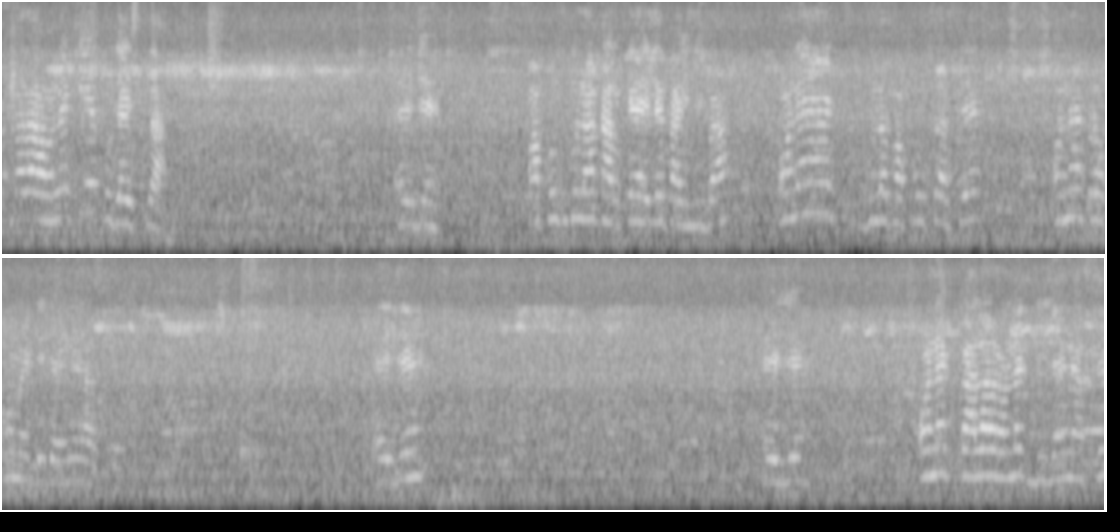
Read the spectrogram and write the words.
আপনারা অনেকে বুঝাইছিলা এই যে পাপোশগুলা কালকে আইলে পাইলিবা অনেকগুলো পাপোশ আছে। অনেক রকমের ডিজাইনের আছে। এই যে এই যে অনেক কালার অনেক ডিজাইন আছে।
